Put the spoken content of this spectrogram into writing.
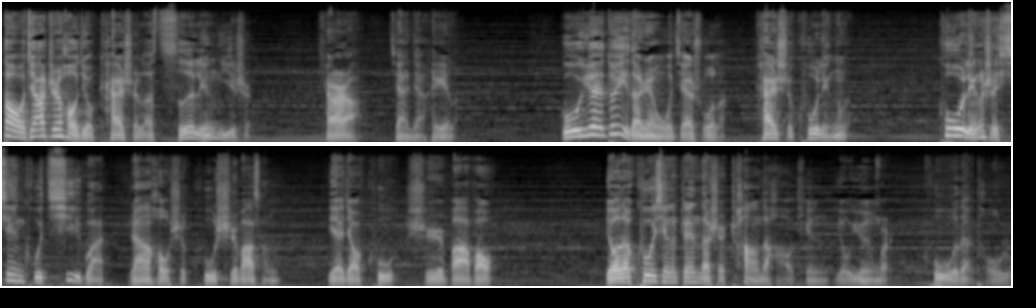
到家之后就开始了辞灵仪式，天儿啊渐渐黑了，鼓乐队的任务结束了，开始哭灵了。哭灵是先哭七关，然后是哭十八层，也叫哭十八包。有的哭星真的是唱的好听，有韵味哭的投入，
